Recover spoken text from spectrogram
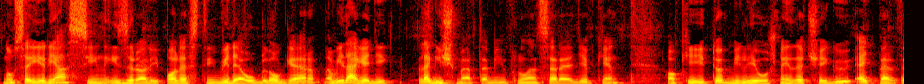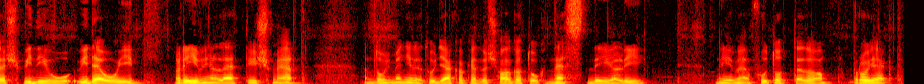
Nusseir Yassin, izraeli palesztin videoblogger, a világ egyik legismertebb influencere egyébként, aki több milliós nézettségű, egyperces videó, videói révén lett ismert. Nem tudom, hogy mennyire tudják a kedves hallgatók, Nest Daily néven futott ez a projekt.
